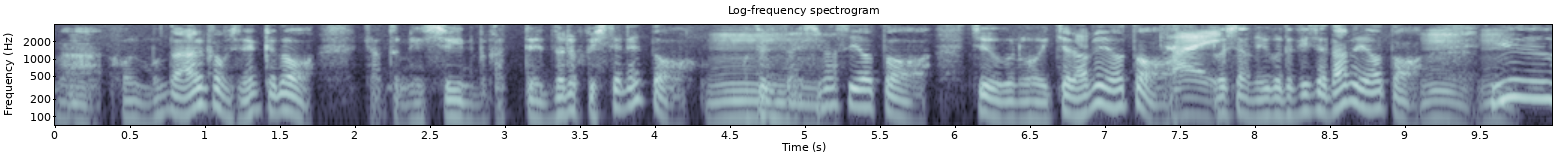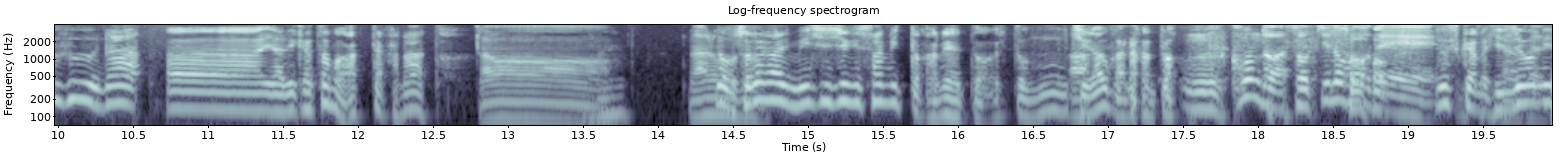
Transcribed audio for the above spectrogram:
まあ、こういう問題あるかもしれんけど、ちゃんと民主主義に向かって努力してねと、お手伝いしますよと、中国の方行っちゃだめよと、はい、ロシアの言うこと聞いちゃだめよというふうなあやり方もあったかなと。あでもそれが民主主義サミットかねと、とうん、違うかなと、うん、今度はそっちの方で。ですから非常に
